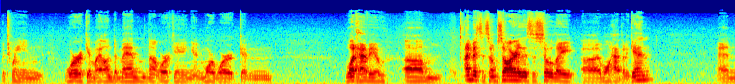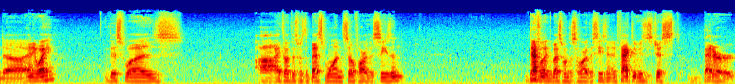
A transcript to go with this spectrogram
between work and my on-demand not working, and more work, and what have you, um, I missed it, so I'm sorry this is so late. Uh, it won't happen again. And uh, anyway, this was... Uh, I thought this was the best one so far this season definitely the best one so far this season. In fact, it was just better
